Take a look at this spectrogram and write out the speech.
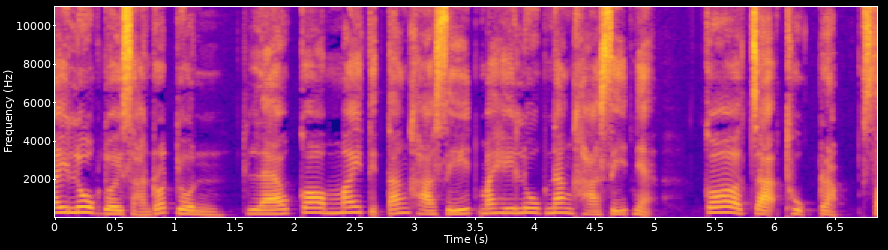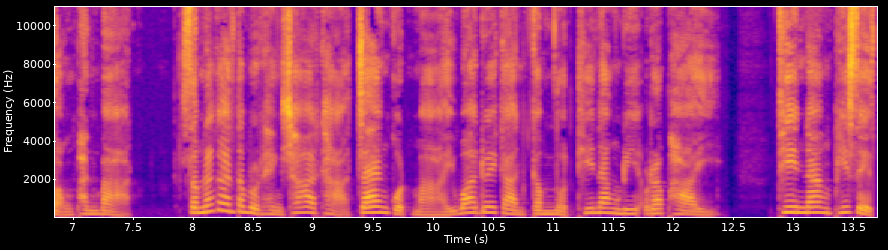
ให้ลูกโดยสารรถยนต์ แล้วก็ไม่ติดตั้งคาซีทไม่ให้ลูกนั่งคาซีทเนี่ย ก็จะถูกปรับ 2,000 บาทสำนักงานตำรวจแห่งชาติค่ะ แจ้งกฎหมายว่าด้วยการกำหนดที่นั่งนิรภัย ที่นั่งพิเศษ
